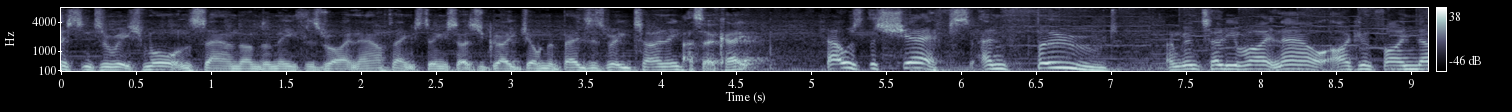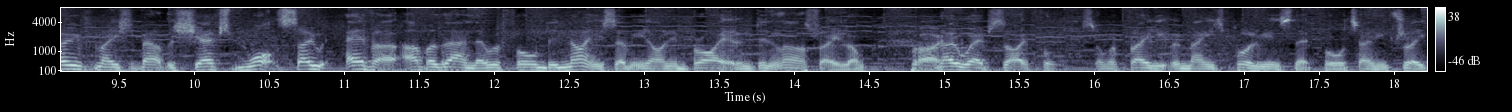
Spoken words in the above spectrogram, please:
Listening to Rich Morton's sound underneath us right now. Thanks for doing such a great job on the beds this week, Tony. That's okay. That was the chefs and food. I'm going to tell you right now, I can find no information about the chefs whatsoever, other than they were formed in 1979 in Brighton and didn't last very long. Right. No website for them, so I'm afraid it remains poorly internet for Tony 3.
